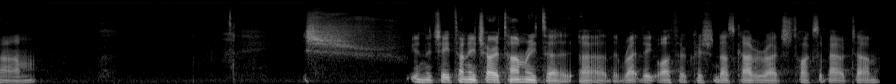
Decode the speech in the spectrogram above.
um, in the Chaitanya Charitamrita, uh, the, the author Krishnadas Kaviraj talks about um,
